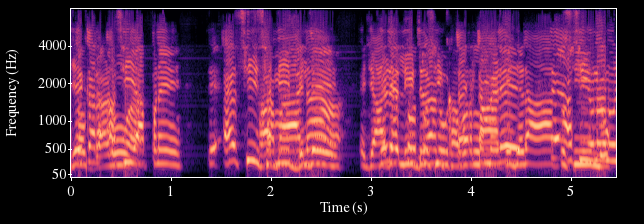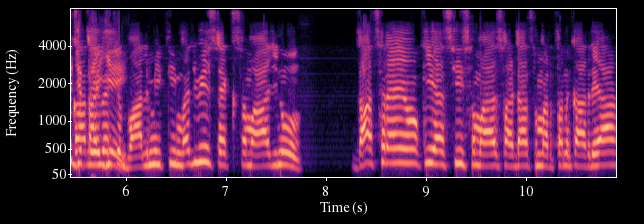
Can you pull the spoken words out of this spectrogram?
ਜੇਕਰ ਅਸੀਂ ਆਪਣੇ ਤੇ ਐਸੀ ਸਮਾਜ ਦੇ ਜਿਹੜੇ ਲੀਡਰਾਂ ਨੂੰ ਖਬਰ ਲਾ ਕੇ ਜਿਹੜਾ ਤੇ ਅਸੀਂ ਉਹਨਾਂ ਨੂੰ ਜਿਤਾਈਏ। ਵਾਲਮੀਕੀ ਮਜਬੀ ਸਿੱਖ ਸਮਾਜ ਨੂੰ ਦੱਸ ਰਹੇ ਹੋ ਕਿ ਐਸੀ ਸਮਾਜ ਸਾਡਾ ਸਮਰਥਨ ਕਰ ਰਿਹਾ।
